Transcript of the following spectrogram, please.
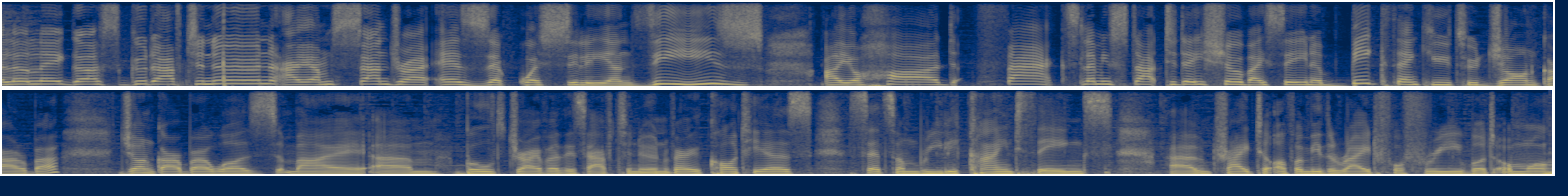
Hello, Lagos. Good afternoon. I am Sandra Ezekwesili, and these are your hard facts. Let me start today's show by saying a big thank you to John Garber. John Garber was my um, Bolt driver this afternoon. Very courteous, said some really kind things, um, tried to offer me the ride for free, but Omo,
